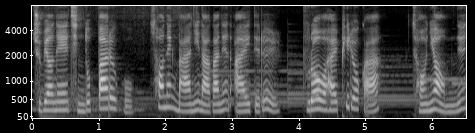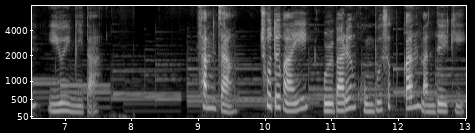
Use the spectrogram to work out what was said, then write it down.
주변에 진도 빠르고 선행 많이 나가는 아이들을 부러워할 필요가 전혀 없는 이유입니다. 3장 초등아이 올바른 공부 습관 만들기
